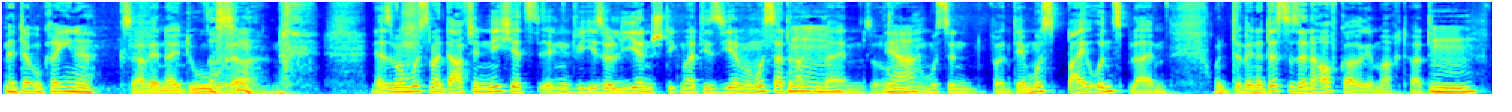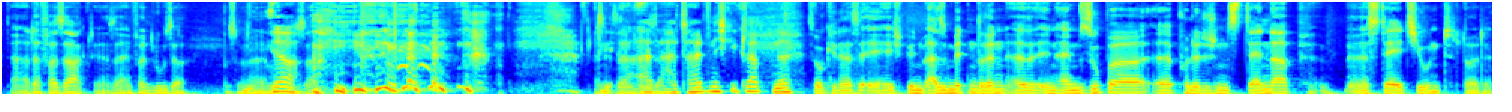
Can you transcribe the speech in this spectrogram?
Mit der Ukraine. Xavier Naidu so. oder. Also man muss, man darf den nicht jetzt irgendwie isolieren, stigmatisieren, man muss da dranbleiben. So. Ja. Man muss den, der muss bei uns bleiben. Und wenn er das zu seiner Aufgabe gemacht hat, Mhm. dann hat er versagt. Er ist einfach ein Loser. Muss man Ja. so sagen. Hat, hat halt nicht geklappt, ne? So, Kinder, ich bin also mittendrin äh, in einem super äh, politischen Stand-up. Äh, stay tuned, Leute.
